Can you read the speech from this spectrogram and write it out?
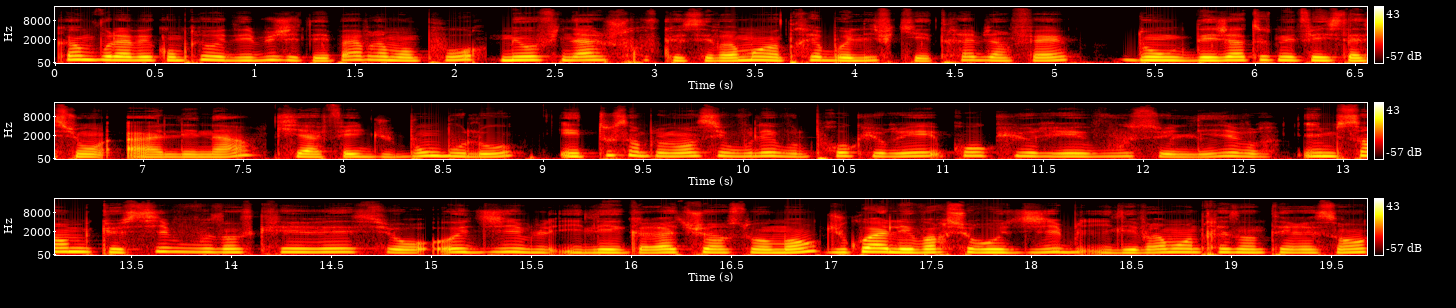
Comme vous l'avez compris au début, j'étais pas vraiment pour. Mais au final, je trouve que c'est vraiment un très beau livre qui est très bien fait. Donc déjà toutes mes félicitations à Lena qui a fait du bon boulot et tout simplement si vous voulez vous le procurer, procurez-vous ce livre. Il me semble que si vous vous inscrivez sur Audible, il est gratuit en ce moment. Du coup allez voir sur Audible, il est vraiment très intéressant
